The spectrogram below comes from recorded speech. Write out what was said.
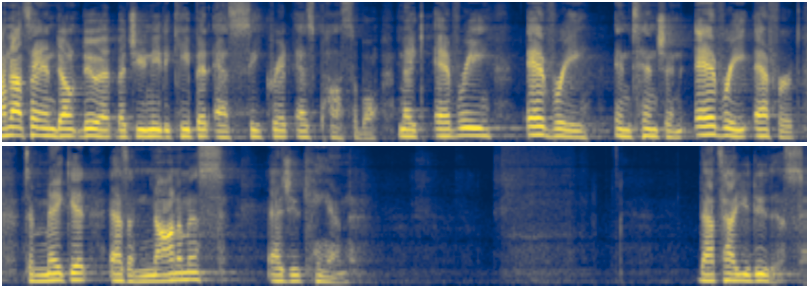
I'm not saying don't do it, but you need to keep it as secret as possible. Make every, every intention, every effort to make it as anonymous as you can. That's how you do this.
